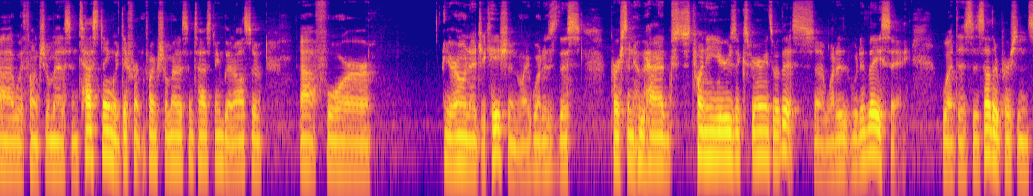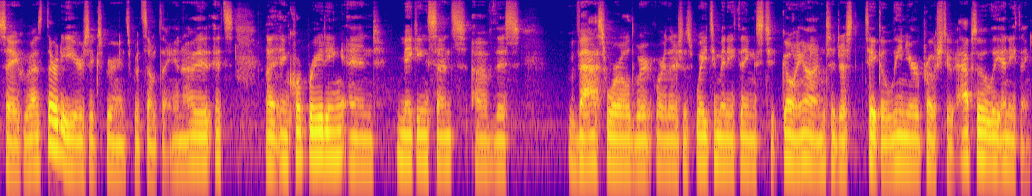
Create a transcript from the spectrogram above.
uh, with functional medicine testing, with different functional medicine testing, but also uh, for your own education. Like, what is this person who had 20 years experience with this? What, is, what did they say? What does this other person say who has 30 years experience with something? You know, it, it's uh, incorporating and making sense of this vast world where, where there's just way too many things to, going on to just take a linear approach to absolutely anything.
